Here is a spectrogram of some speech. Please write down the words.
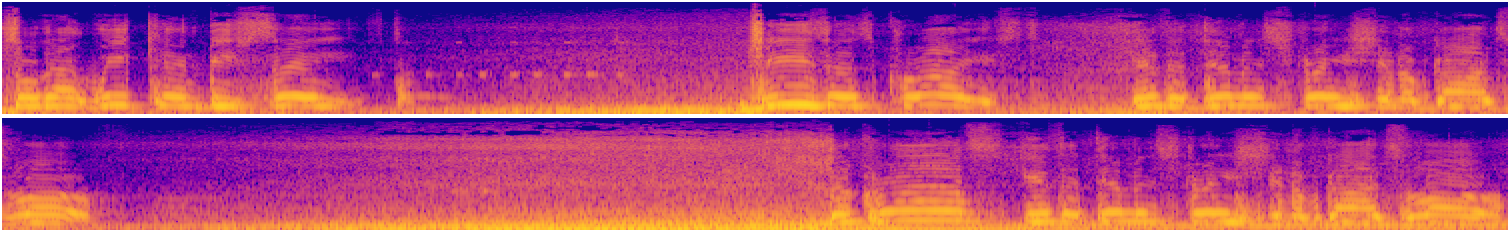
so that we can be saved. Jesus Christ is a demonstration of God's love. The cross is a demonstration of God's love.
